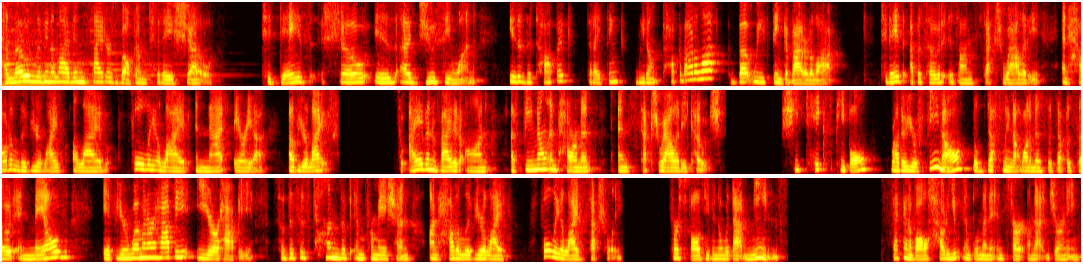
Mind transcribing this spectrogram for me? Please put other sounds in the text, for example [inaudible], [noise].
Hello, Living Alive Insiders. Welcome to today's show. Today's show is a juicy one. It is a topic that I think we don't talk about a lot, but we think about it a lot. Today's episode is on sexuality and how to live your life alive, fully alive in that area of your life. So, I have invited on a female empowerment and sexuality coach. She takes people whether you're female, you'll definitely not want to miss this episode. And males, if your women are happy, you're happy. So, this is tons of information on how to live your life fully alive sexually. First of all, do you even know what that means? Second of all, how do you implement it and start on that journey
